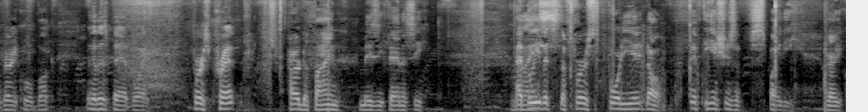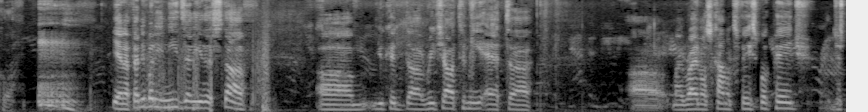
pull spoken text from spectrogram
Very cool book. Look at this bad boy. First print, hard to find. Amazing Fantasy. I believe it's the first 48, no, 50 issues of Spidey. Very cool. yeah, and if anybody needs any of this stuff, um, you could uh, reach out to me at uh, uh, my Rhinos Comics Facebook page, just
